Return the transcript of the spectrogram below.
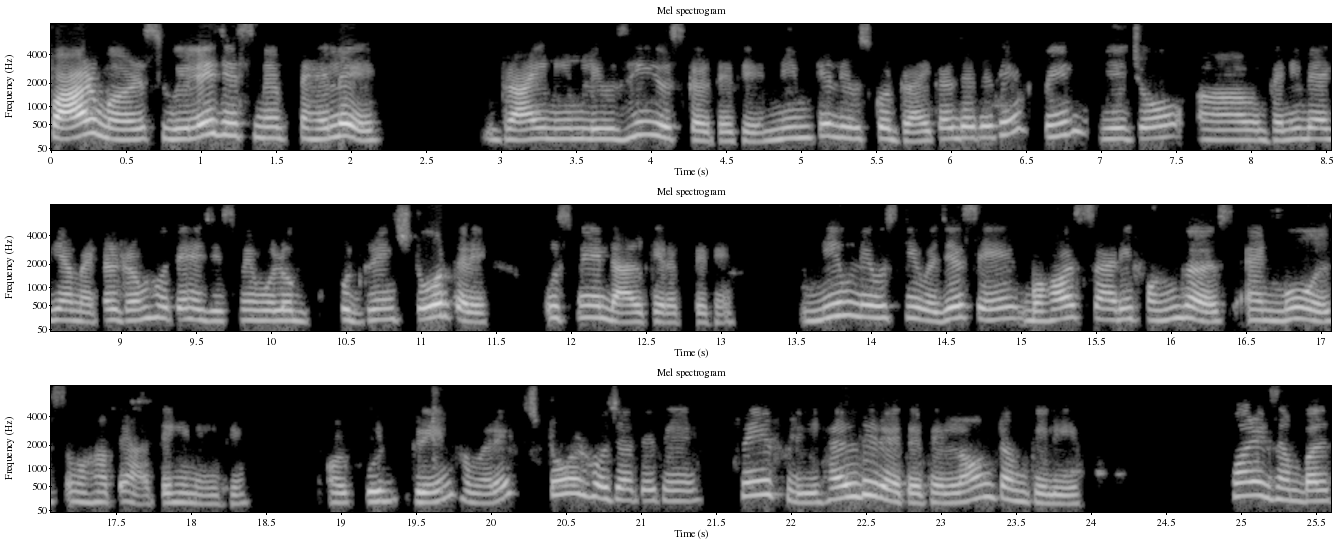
फार्मर्स विलेजेस में पहले ड्राई नीम लीव्स ही यूज़ करते थे। नीम के लीव्स को ड्राई कर देते थे। फिर ये जो गनी बैग या मेटल ड्रम होते हैं जिसमें वो लोग फ़ूड ग्रेन स्टोर करे, उसमें डाल के रखते थे। नीम लीव्स की वजह से बहुत सारी फंगस एंड मोल्स वहाँ पे आते ही नहीं थे। और फ़ूड ग्रेन हमारे स्टोर हो जाते थे सेफली हेल्दी रहते थे लॉन्ग टर्म के लिए। For example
